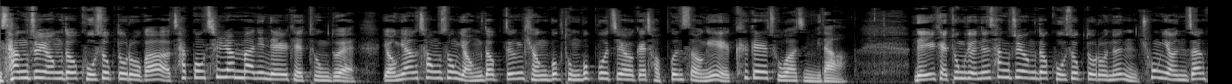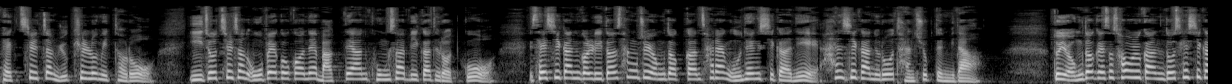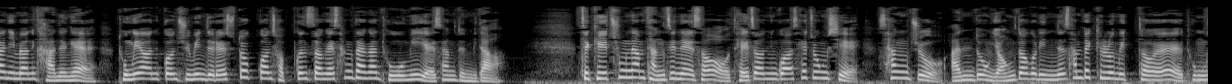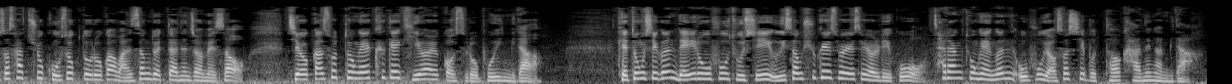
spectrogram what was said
상주 영덕 고속도로가 착공 7년 만인 내일 개통돼 영양, 청송, 영덕 등 경북 동북부 지역의 접근성이 크게 좋아집니다. 내일 개통되는 상주 영덕 고속도로는 총 연장 107.6km로 2조 7,500억 원의 막대한 공사비가 들었고 3시간 걸리던 상주 영덕 간 차량 운행 시간이 1시간으로 단축됩니다. 또 영덕에서 서울 간도 3시간이면 가능해 동해안권 주민들의 수도권 접근성에 상당한 도움이 예상됩니다. 특히 충남 당진에서 대전과 세종시, 상주, 안동, 영덕을 잇는 300km의 동서사축 고속도로가 완성됐다는 점에서 지역 간 소통에 크게 기여할 것으로 보입니다. 개통식은 내일 오후 2시 의성 휴게소에서 열리고 차량 통행은 오후 6시부터 가능합니다.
